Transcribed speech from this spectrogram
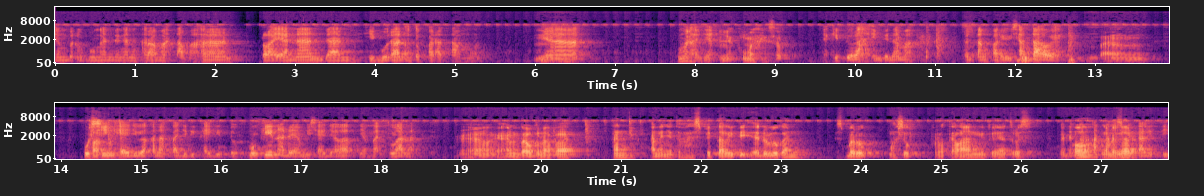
yang berhubungan dengan keramah tamahan pelayanan dan hiburan untuk para tamu. Hmm. ya kumahanya ya kumah sok ya gitulah inti nama tentang pariwisata weh. Tentang pusing kayak juga kenapa jadi kayak gitu. Mungkin ada yang bisa jawab ya bantuan lah. Ya, tahu kenapa kan anehnya tuh hospitality. Ya dulu kan baru masuk perhotelan gitu ya terus ngedengar Oh, kata ngedengar. hospitality.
